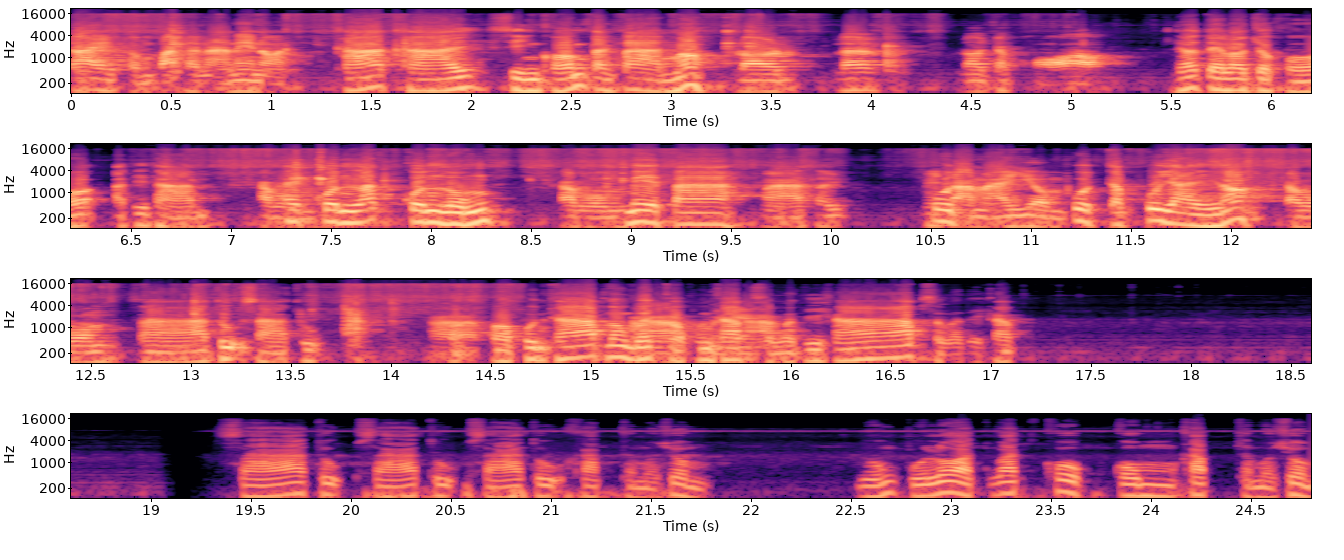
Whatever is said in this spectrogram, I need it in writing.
ได้สมปรารถนาแน่นอน ค้าขายสิ่งของต่างๆเนาะเราแล้วเราจะขอเอา แล้วแต่เราจะขออธิษฐาน ครับผม ให้คนรักคนหลงครับผมเมตตา มาสวิไม่ตามหมายยมพูดกับผู้ใหญ่เนาะครับผมสาธุสาธุ ครับ ขอบคุณครับน้องเบิร์ตคขรับอบคุณครับขอบสคุณครับวัสดีครับ สวัสดีครับ สาธุสาธุสาธุครับท่านผู้ชม หลวงปู่รอดวัดโคกกลมครับท่านผู้ชม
